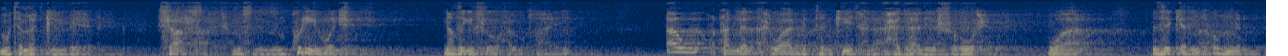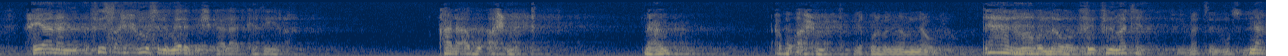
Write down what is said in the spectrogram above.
متمكن بشرح صحيح مسلم من كل وجه نظير شروح البخاري أو أقل الأحوال بالتنكيت على أحد هذه الشروح وذكر ما أهمل أحيانا في صحيح مسلم يرد إشكالات كثيرة. قال أبو أحمد. نعم. أبو أحمد. يقول الإمام النووي. لا لا ما هو النووي. في, في المتن. في متن مسلم. نعم.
